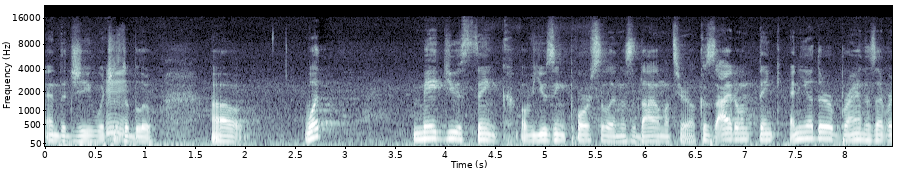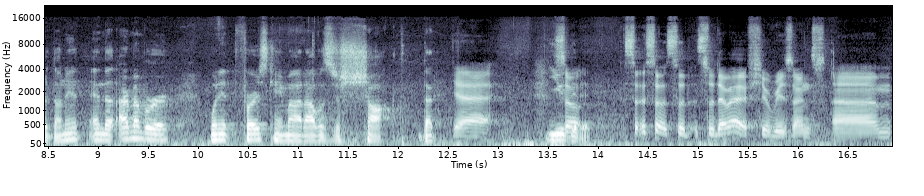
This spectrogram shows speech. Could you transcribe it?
and the G, which is Mm. the blue. Uh, what made you think of using porcelain as a dial material? Because I don't think any other brand has ever done it. And I remember when it first came out, I was just shocked that yeah you so, did it. So, so, so, so there were a few reasons. Um,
